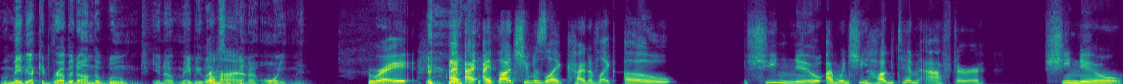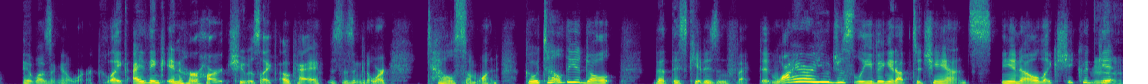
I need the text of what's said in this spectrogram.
maybe I could rub it on the wound. You know, maybe like some Uh-huh. kind of ointment. right. I, I I thought she was like kind of like, oh, she knew. And when she hugged him after, she knew it wasn't going to work. Like, I think in her heart, she was like, okay, this isn't going to work. Tell someone. Go tell the adult that this kid is infected. Why are you just leaving it up to chance? You know, like she could Yeah.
